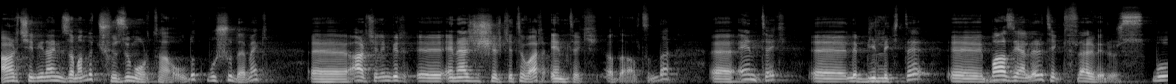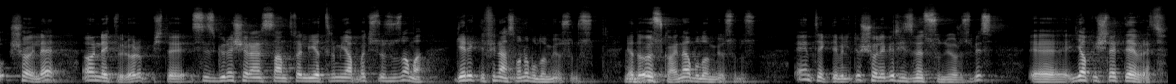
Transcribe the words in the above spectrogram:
Arçelik'in aynı zamanda çözüm ortağı olduk. Bu şu demek, e, Arçelik'in bir e, enerji şirketi var, Entek adı altında. E, Entek e, ile birlikte e, bazı yerlere teklifler veriyoruz. Bu şöyle, örnek veriyorum, işte siz güneş enerji santrali yatırımı yapmak istiyorsunuz ama gerekli finansmanı bulamıyorsunuz. Ya da öz kaynağı bulamıyorsunuz. Entek'le birlikte şöyle bir hizmet sunuyoruz biz. E, yap işlet devret.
